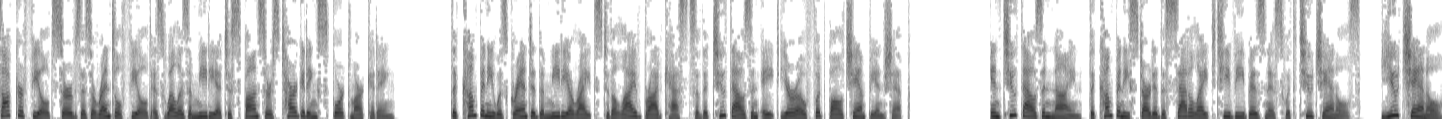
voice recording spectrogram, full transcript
soccer field serves as a rental field as well as a media to sponsors targeting sport marketing. The company was granted the media rights to the live broadcasts of the 2008 Euro Football Championship. In 2009, the company started the satellite TV business with two channels, U Channel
